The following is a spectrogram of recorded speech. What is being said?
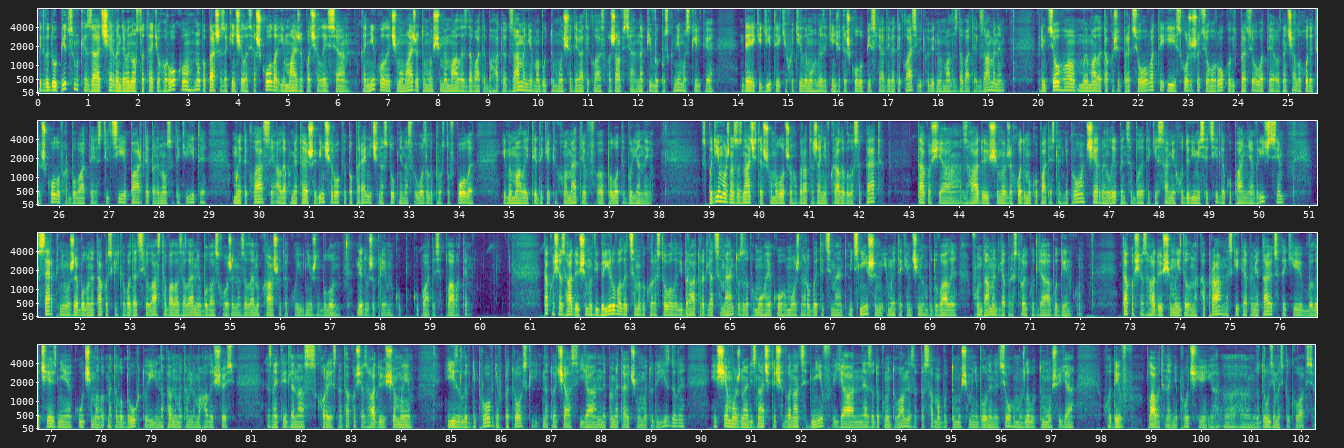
Підведу підсумки за червень 93-го року. Ну, по-перше, закінчилася школа і майже почалися канікули. Чому майже? Тому що ми мали здавати багато екзаменів, мабуть, тому що 9 клас вважався напіввипускним, оскільки деякі діти, які хотіли, могли закінчити школу після 9 класів, відповідно, ми мали здавати екзамени. Крім цього, ми мали також відпрацьовувати, і схоже, що цього року відпрацьовувати означало ходити в школу, фарбувати стільці, парти, переносити квіти, мити класи. Але пам'ятаю, що в інші роки, попередні чи наступні, нас вивозили просто в поле, і ми мали йти декілька кілометрів е, полоти бур'яни. З подій можна зазначити, що у молодшого брата Жені вкрали велосипед. Також я згадую, що ми вже ходимо купатись на Дніпро. Червень, липень це були такі самі ходові місяці для купання в річці. В серпні вже було не так, оскільки вода цвіла, ставала зеленою, була схожа на зелену кашу таку, і в ній вже було не дуже приємно купатися, плавати. Також я згадую, що ми вібрірували це, ми використовували вібратор для цементу, за допомогою якого можна робити цемент міцнішим, і ми таким чином будували фундамент для пристройку для будинку. Також я згадую, що ми їздили на капра. Наскільки я пам'ятаю, це такі величезні кучі металобрухту, і напевно ми там намагалися щось знайти для нас корисне. Також я згадую, що ми їздили в Дніпро, в Дніпропетровський на той час. Я не пам'ятаю, чому ми туди їздили. І ще можна відзначити, що 12 днів я не задокументував, не записав, мабуть, тому що мені було не до цього, можливо, тому що я ходив плавати на Дніпро чи е, е, з друзями спілкувався.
